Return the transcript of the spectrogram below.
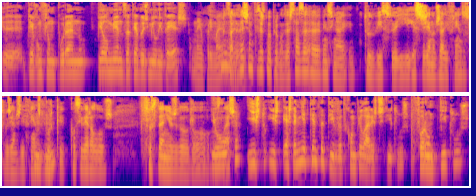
eh, teve um filme por ano, pelo menos até 2010. Nem o primeiro. Mas olha, deixa-me fazer-te uma pergunta. Estás a, a mencionar tudo isso e esses géneros já diferentes, ou subgéneros diferentes, Uhum. porque considera-los sucedâneos do, do Eu, slasher? isto, isto, esta minha tentativa de compilar estes títulos foram títulos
